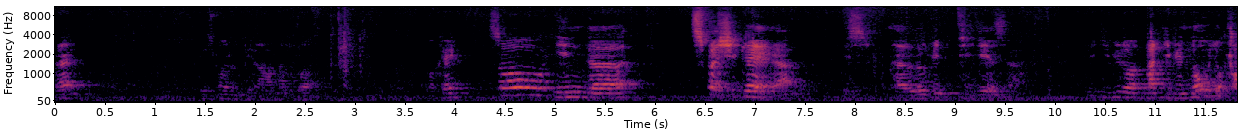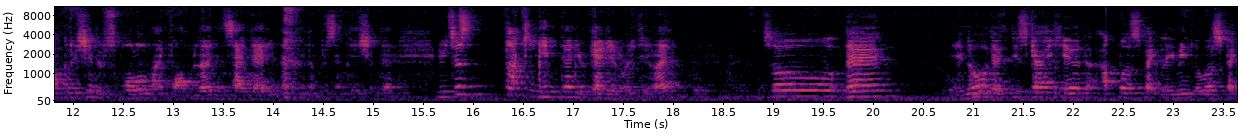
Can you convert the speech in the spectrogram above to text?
right? This one will be our number. Okay, so in the spreadsheet there, it's a little bit tedious. but if you know your calculation, you follow my formula inside there in the, in the presentation there. You just plug it in, then you get it already, right? So then, you know that this guy here, the upper spec limit, lower spec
